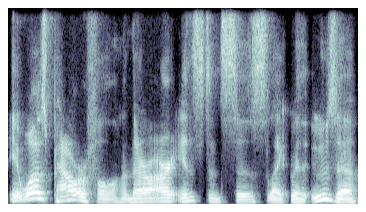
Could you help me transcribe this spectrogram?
It was powerful, and there are instances like with Uzzah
